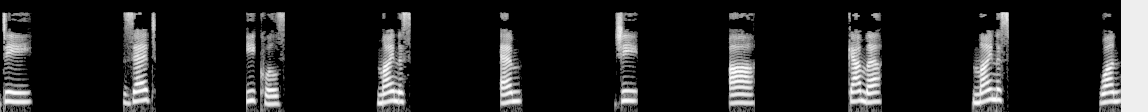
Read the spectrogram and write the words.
d z equals minus m g r gamma minus 1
